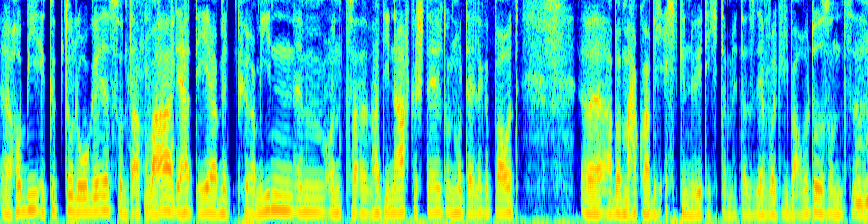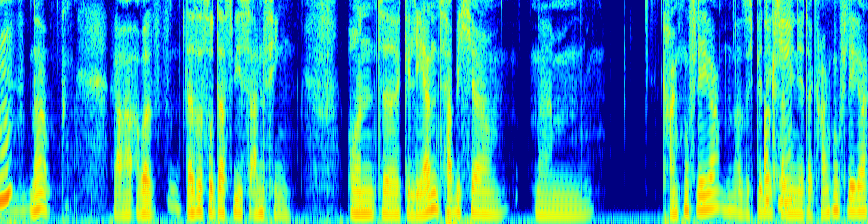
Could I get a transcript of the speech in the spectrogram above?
äh, Hobby-Ägyptologe ist und auch war, der hat eher mit Pyramiden ähm, und hat die nachgestellt und Modelle gebaut. Äh, aber Marco habe ich echt genötigt damit. Also der wollte lieber Autos und äh, mhm. ne? ja, aber das ist so das, wie es anfing. Und äh, gelernt habe ich ja ähm, Krankenpfleger. Also ich bin okay. examinierter Krankenpfleger,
